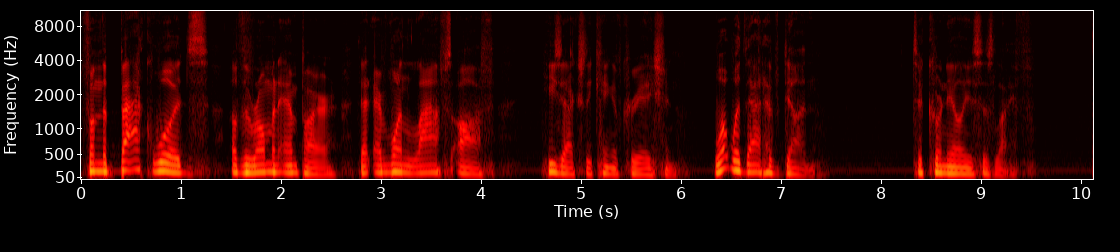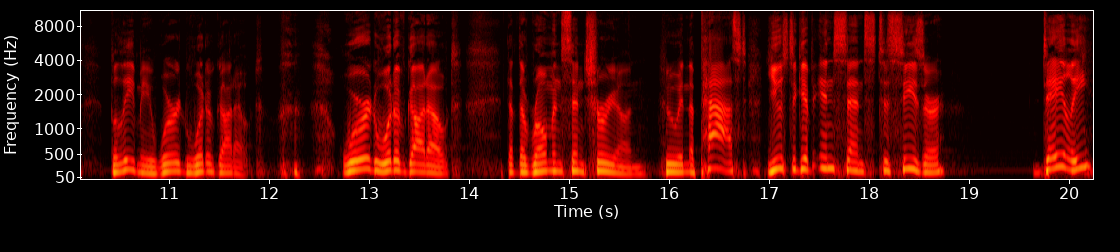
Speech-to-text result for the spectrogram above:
from the backwoods of the Roman Empire that everyone laughs off, he's actually king of creation. What would that have done to Cornelius' life? Believe me, word would have got out. word would have got out that the Roman centurion, who in the past used to give incense to Caesar daily,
